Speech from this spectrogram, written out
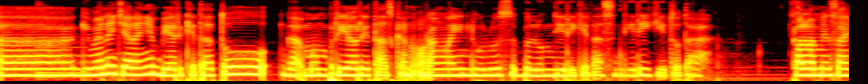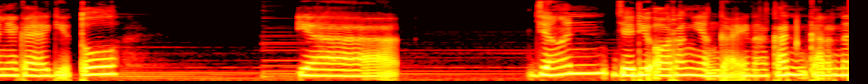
uh, gimana caranya biar kita tuh nggak memprioritaskan orang lain dulu sebelum diri kita sendiri gitu tah kalau misalnya kayak gitu ya jangan jadi orang yang nggak enakan karena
